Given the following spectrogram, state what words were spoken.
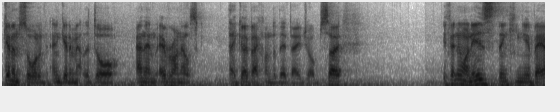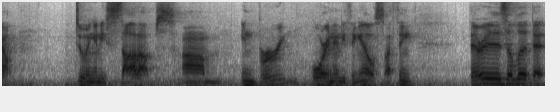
get them sorted and get them out the door. And then everyone else, they go back onto their day job. So if anyone is thinking about doing any startups um, in brewing or in anything else, I think there is a lit that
